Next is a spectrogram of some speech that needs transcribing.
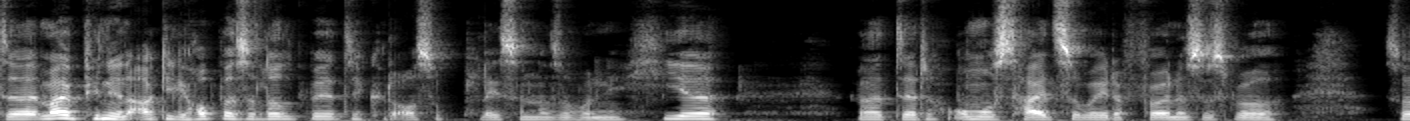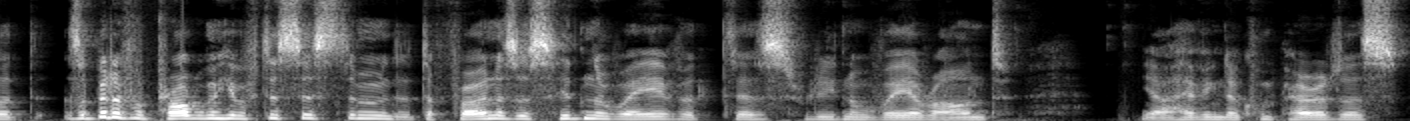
the, in my opinion, ugly hoppers a little bit. You could also place another one here, but that almost hides away the furnace as well. So it's a bit of a problem here with this system. that The furnace is hidden away, but there's really no way around yeah, having the comparators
